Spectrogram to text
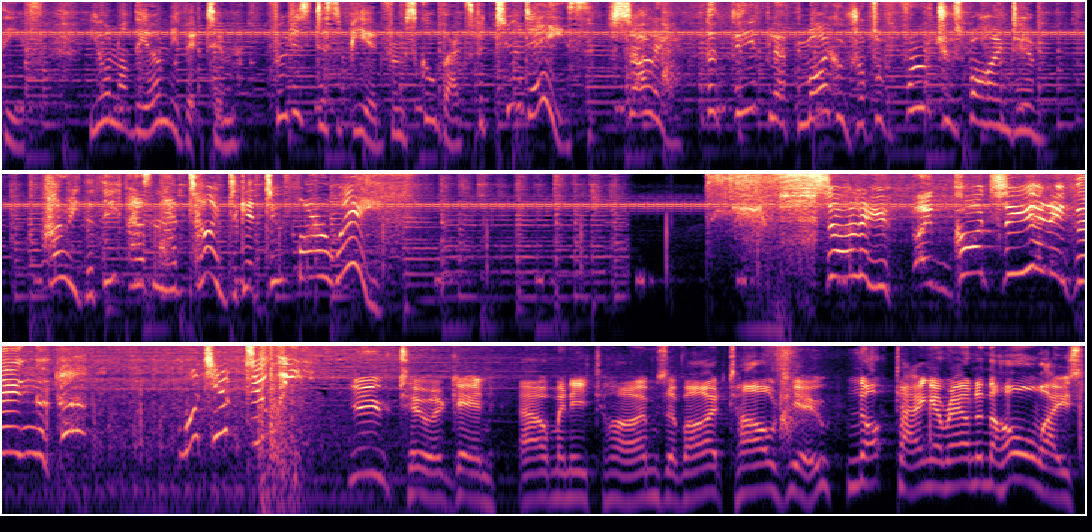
thief. You're not the only victim. Fruit has disappeared from school bags for two days. Sally, the thief left micro drops of fruit juice behind him. Hurry, the thief hasn't had time to get too far away. Sally, I can't see anything. Watch out, Doowee! You two again. How many times have I told you not to hang around in the hallways?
